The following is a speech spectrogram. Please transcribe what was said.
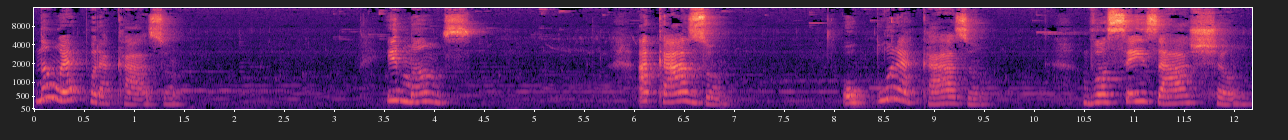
não é por acaso. Irmãos, acaso ou por acaso vocês acham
